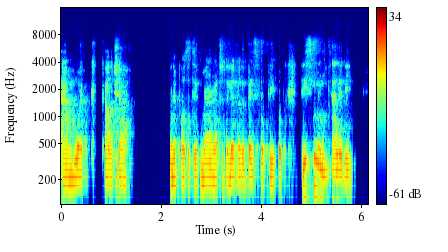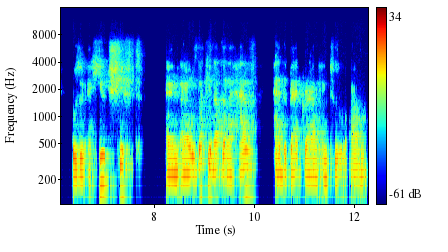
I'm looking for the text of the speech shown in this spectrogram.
um, work culture in a positive manner to deliver the best for people. This mentality was a, a huge shift. And, and I was lucky enough that I have had the background into um,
